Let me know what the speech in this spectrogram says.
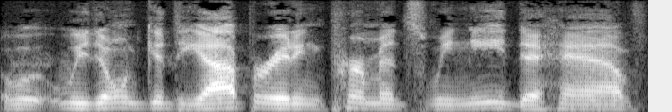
we don't get the operating permits we need to have,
